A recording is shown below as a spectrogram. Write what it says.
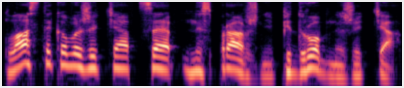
Пластикове життя це несправжнє, підробне життя.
